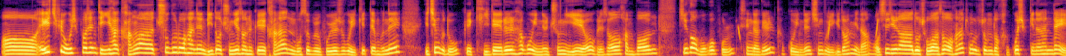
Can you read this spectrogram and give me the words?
어 HP 50% 이하 강화 축으로 하는 리더 중에서는 꽤 강한 모습을 보여주고 있기 때문에 이 친구도 꽤 기대를 하고 있는 중이에요. 그래서 한번 찍어 먹어볼 생각을 갖고 있는 친구이기도 합니다. 어시지나도 좋아서 하나 정도 좀 더 갖고 싶기는 한데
